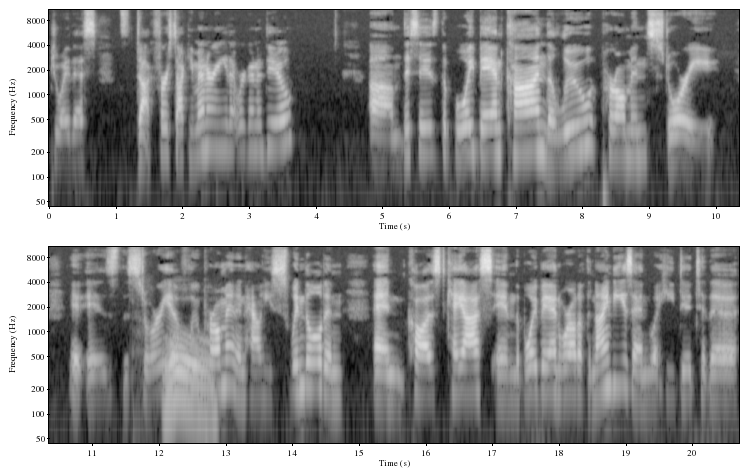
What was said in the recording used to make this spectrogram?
enjoy this. Doc first documentary that we're gonna do. Um, this is the boy band con, the Lou Pearlman story. It is the story of Lou Pearlman and how he swindled and and caused chaos in the boy band world of the '90s, and what he did to the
